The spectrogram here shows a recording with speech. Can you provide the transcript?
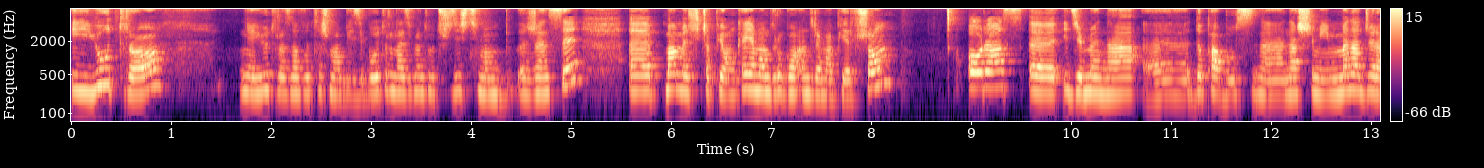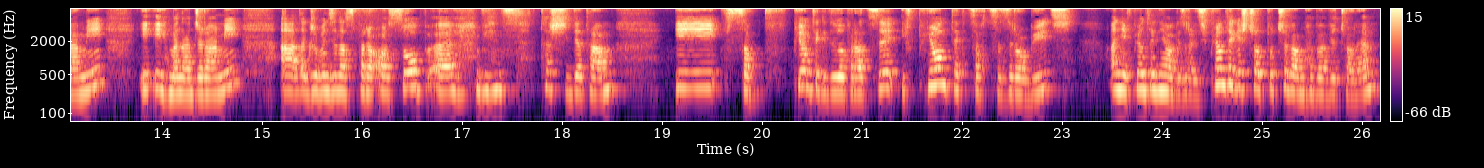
i jutro nie, jutro znowu też mam busy, bo jutro na 9.30 mam rzęsy, e, mamy szczepionkę, ja mam drugą, Andrzej ma pierwszą oraz e, idziemy na, e, do pubu z e, naszymi menadżerami i ich menadżerami, a także będzie nas parę osób, e, więc też idę tam. I w, w piątek idę do pracy i w piątek co chcę zrobić, a nie, w piątek nie mogę zrobić, w piątek jeszcze odpoczywam chyba wieczorem.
